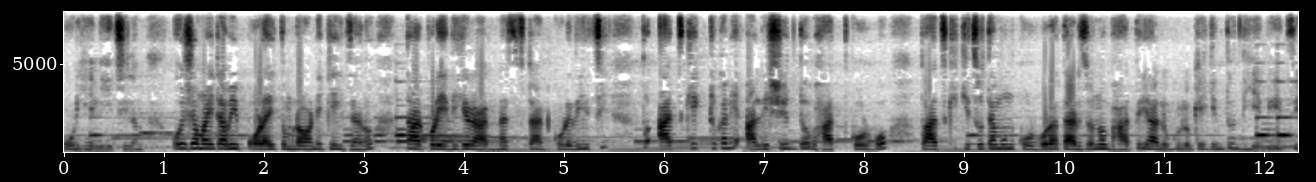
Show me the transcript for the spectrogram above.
পড়িয়ে নিয়েছিলাম। ওই সময়টা আমি পড়াই, তোমরা অনেকেই জানো। তারপরে এদিকে রান্না স্টার্ট করে দিয়েছি। তো আজকে একটুখানি আলু সিদ্ধ ভাত করব। তো আজকে কিছু তেমন করব না, তার জন্য ভাতেই আলুগুলোকে কিন্তু দিয়ে দিয়েছি।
